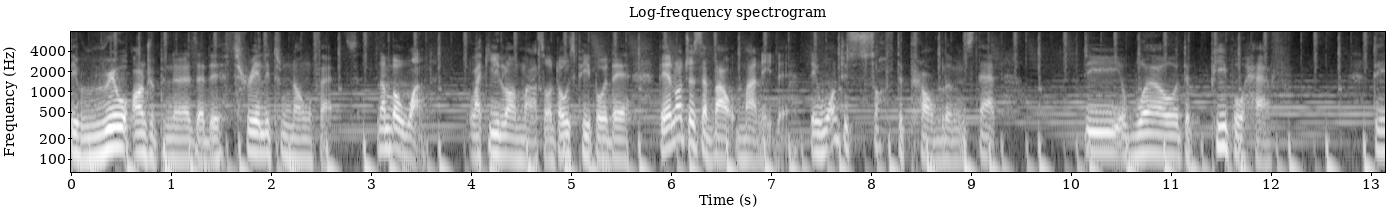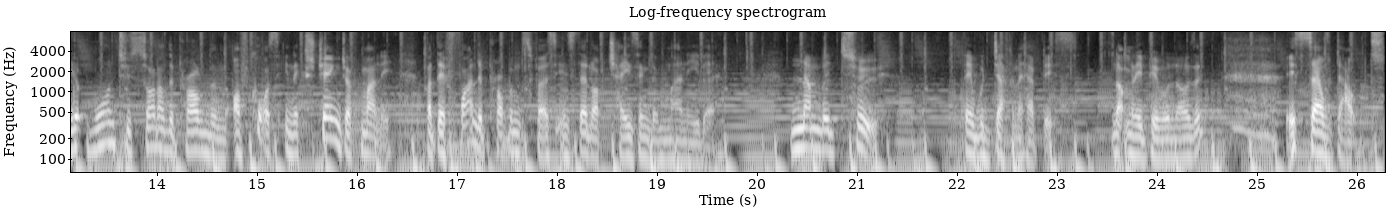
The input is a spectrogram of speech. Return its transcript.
The real entrepreneurs are the three little known facts. Number one, like Elon Musk or those people there, they're not just about money there. They want to solve the problems that the world, the people have. They want to sort out the problem, of course, in exchange of money, but they find the problems first instead of chasing the money there. Number two, they would definitely have this. Not many people knows it. It's self-doubt.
